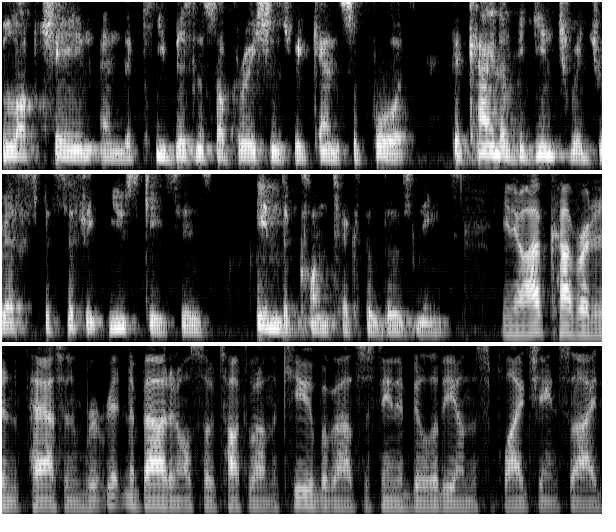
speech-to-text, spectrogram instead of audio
blockchain, and the key business operations we can support to kind of begin to address specific use cases in the context of those needs. You know, I've covered it in the past and written about and also talked about on theCUBE about sustainability on the supply chain side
